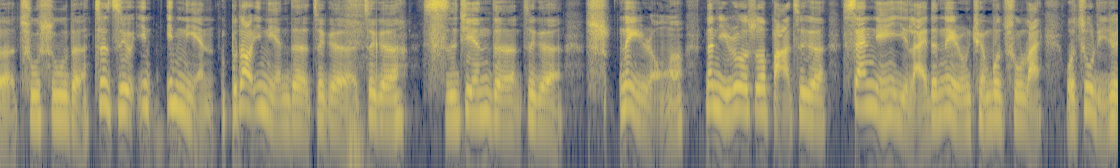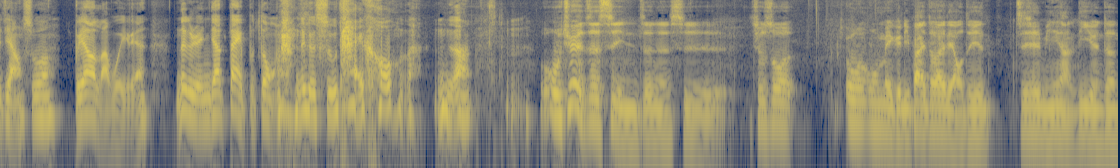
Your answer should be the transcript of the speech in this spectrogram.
呃出书的。这只有一一年不到一年的这个这个时间的这个内容啊。那你如果说把这个三年以来的内容全部出来，我助理就讲说不要了，委员那个人家带不动，那个书太厚了，你知道？嗯，我觉得这事情真的是，就是说我我每个礼拜都在聊这些这些民进党立院的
